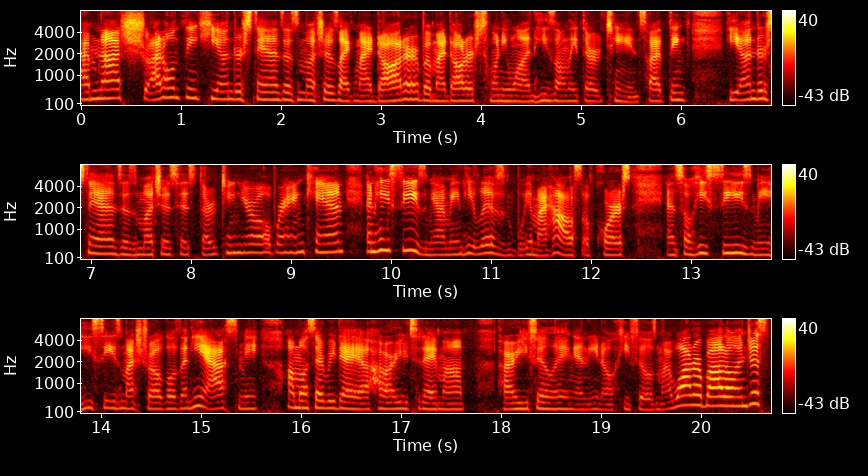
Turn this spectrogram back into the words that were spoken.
I'm not sure. I don't think he understands as much as like my daughter, but my daughter's 21. He's only 13. So I think he understands as much as his 13 year old brain can. And he sees me. I mean, he lives in my house, of course. And so he sees me. He sees my struggles. And he asks me almost every day, uh, How are you today, mom? How are you feeling? And, you know, he fills my water bottle and just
